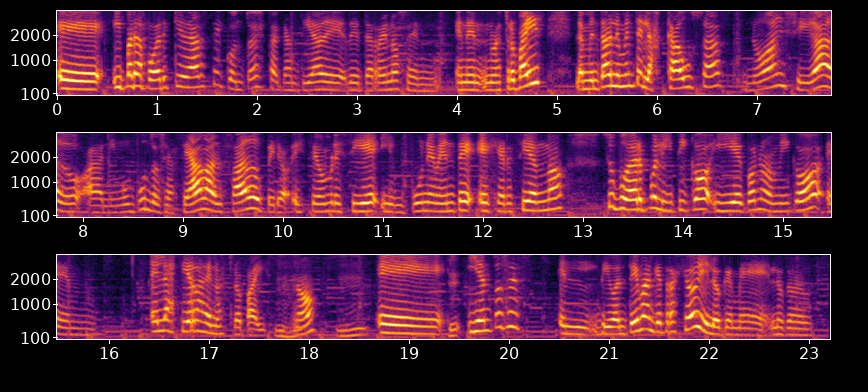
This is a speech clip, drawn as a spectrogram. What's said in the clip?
eh, y para poder quedarse con toda esta cantidad de, de terrenos en, en- en nuestro país. Lamentablemente las causas no han llegado a ningún punto, o sea, se ha avanzado, pero este hombre sigue impunemente ejerciendo su poder político y económico en las tierras de nuestro país, ¿no? Eh, Sí. Y entonces, el, digo, el tema que traje hoy y lo que, me, lo que me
